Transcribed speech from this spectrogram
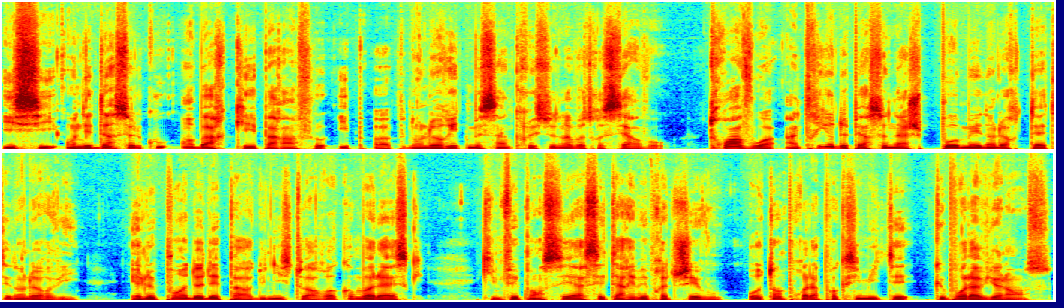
Ici, on est d'un seul coup embarqué par un flow hip-hop dont le rythme s'incruste dans votre cerveau. Trois voix, un trio de personnages paumés dans leur tête et dans leur vie, et le point de départ d'une histoire rocambolesque qui me fait penser à C'est arrivé près de chez vous, autant pour la proximité que pour la violence.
